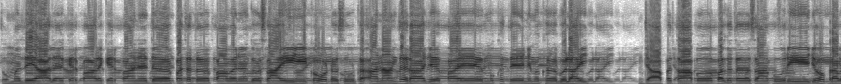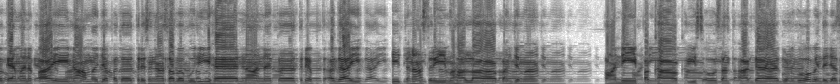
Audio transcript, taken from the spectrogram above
ਤੁਮ ਦਿਆਲ ਕਿਰਪਾਲ ਕਿਰਪਾ ਨਿਦ ਪਤਤ ਪਾਵਨ ਗੋਸਾਈ ਕੋਟ ਸੁਖ ਆਨੰਦ ਰਾਜ ਪਾਏ ਮੁਖ ਤੇ ਨਿਮਖ ਬੁਲਾਈ ਜਾਪ ਤਾਪ ਭਗਤ ਸਾਪੂਰੀ ਜੋ ਪ੍ਰਭ ਕੈ ਮਨ ਭਾਈ ਨਾਮ ਜਪਤ ਤ੍ਰਿਸ਼ਨਾ ਸਭ 부ਜੀ ਹੈ ਨਾਨਕ ਤ੍ਰਿਪਤ ਅਗਾਈ ਇਤਨਾ ਸ੍ਰੀ ਮਹਲਾ ਪੰਜਵਾਂ ਪਾਨੀ ਪੱਖਾ ਪੀਸੋ ਸੰਤ ਆਗੈ ਗੁਣ ਗੋਬਿੰਦ ਜਸ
